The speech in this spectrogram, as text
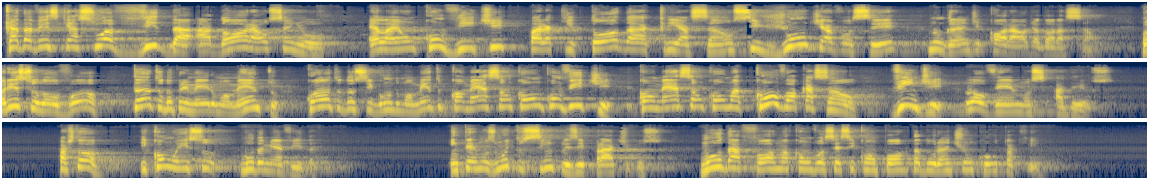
cada vez que a sua vida adora ao Senhor, ela é um convite para que toda a criação se junte a você num grande coral de adoração. Por isso, o louvor, tanto do primeiro momento quanto do segundo momento, começam com um convite, começam com uma convocação. Vinde, louvemos a Deus. Pastor, e como isso muda minha vida? Em termos muito simples e práticos, muda a forma como você se comporta durante um culto aqui.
